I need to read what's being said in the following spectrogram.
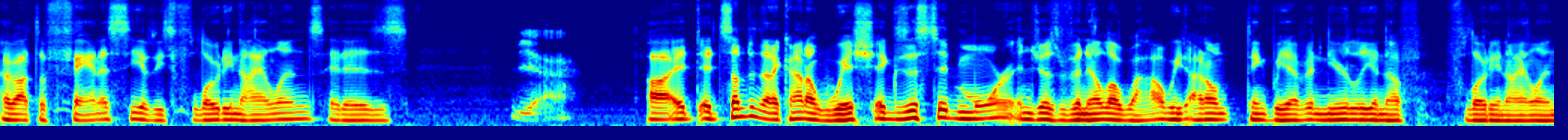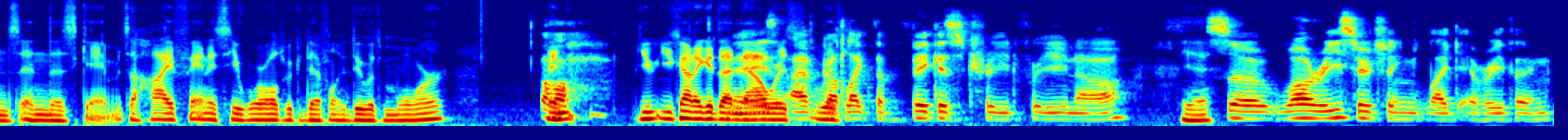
about the fantasy of these floating islands. It is, yeah. Uh, it, it's something that I kind of wish existed more in just vanilla WoW. We I don't think we have nearly enough floating islands in this game. It's a high fantasy world. We could definitely do with more. And oh, you you kind of get that now with. I've with, got like the biggest treat for you now. Yeah. So while researching like everything,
